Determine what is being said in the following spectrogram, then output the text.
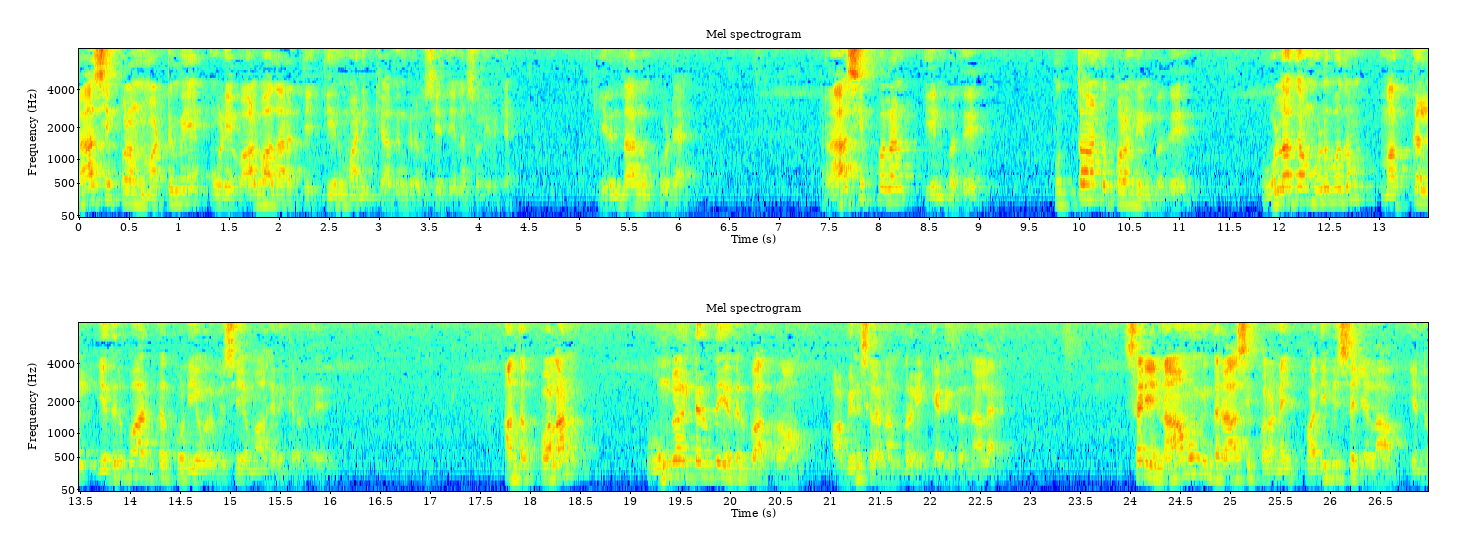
ராசி பலன் மட்டுமே உங்களுடைய வாழ்வாதாரத்தை தீர்மானிக்காதுங்கிற விஷயத்தையும் நான் சொல்லியிருக்கேன். இருந்தாலும் கூட ராசி பலன் என்பது புத்தாண்டு பலன் என்பது உலகம் முழுவதும் மக்கள் எதிர்பார்க்கக்கூடிய ஒரு விஷயமாக இருக்கிறது. அந்த பலன் உங்கள்கிட்ட இருந்து எதிர்பார்க்கிறோம் அப்படின்னு சில நண்பர்கள் கேட்டுக்கிட்டதுனால சரி நாமும் இந்த ராசி பலனை பதிவு செய்யலாம் என்ற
